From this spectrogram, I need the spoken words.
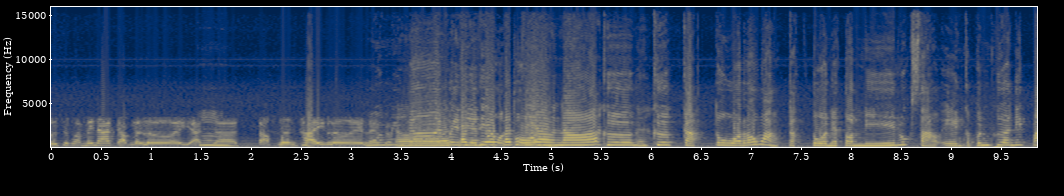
รู้สึกว่าไม่น่ากลับมาเลย อยากอืมจะกลับเมืองไทยเลยอะไรโอ้ยแบบไม่นี้ได้เออไปแป๊บเรียนเดียวต้องอแป๊ดบทเดีนยวเนาะ คือคือกักตัวระหว่างกักตัวเนี่ยตอนนี้ลูกสาวเองกับเพื่อนๆที่ไป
